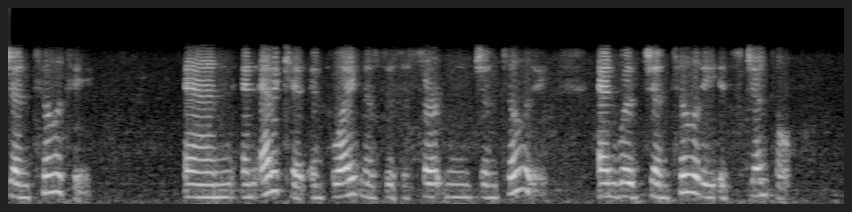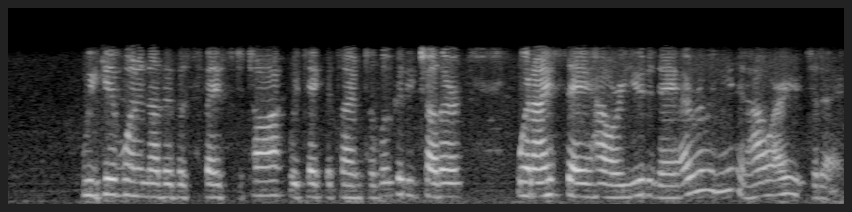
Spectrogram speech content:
gentility, and and etiquette and politeness is a certain gentility, and with gentility, it's gentle. We give one another the space to talk. We take the time to look at each other when I say, How are you today? I really mean it. How are you today?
